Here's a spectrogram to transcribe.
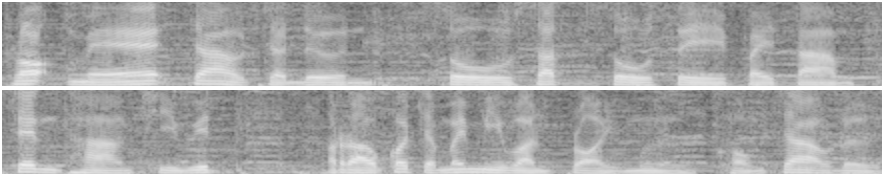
เพราะแม้เจ้าจะเดินโซซัดโซเซไปตามเส้นทางชีวิต เราก็จะไม่มีวันปล่อยมือของเจ้าเลย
